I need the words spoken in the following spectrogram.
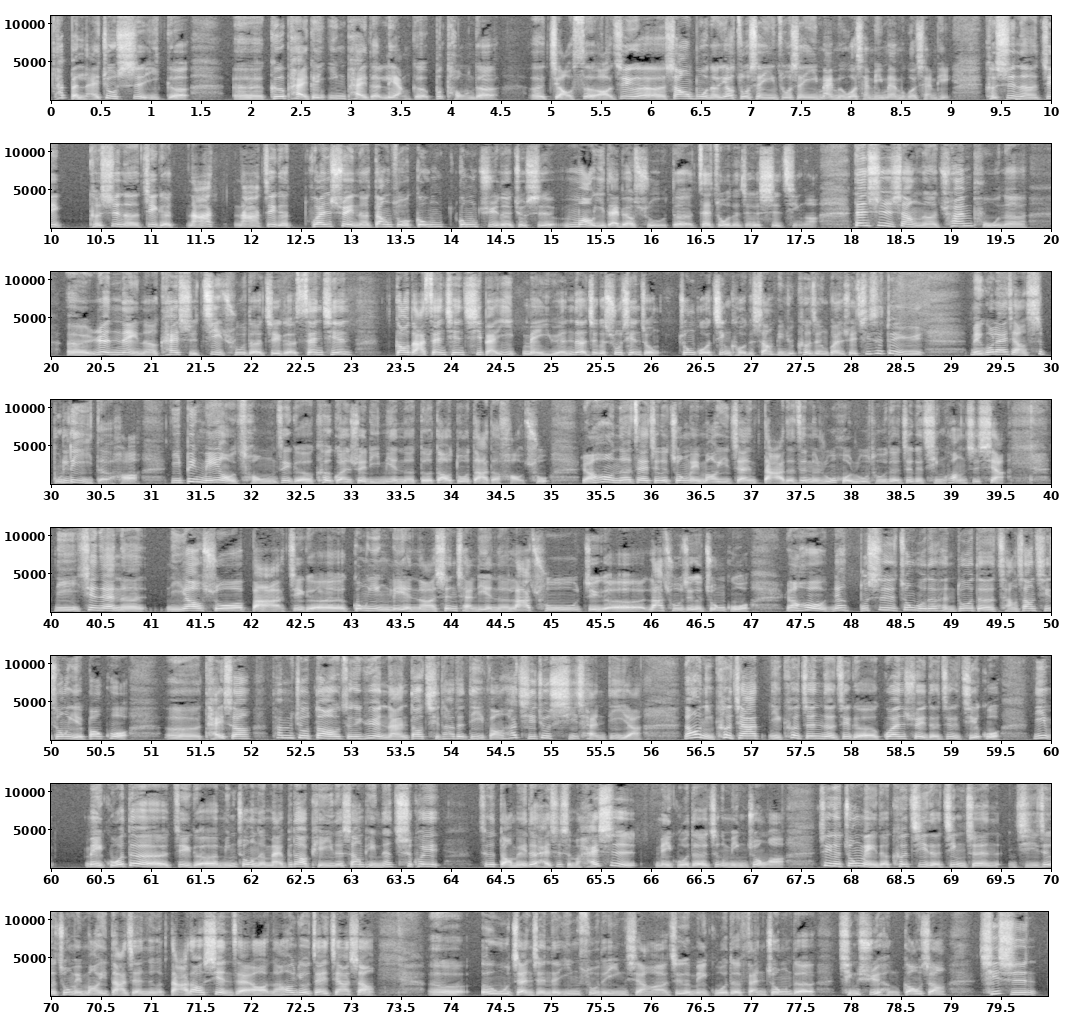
它本来就是一个呃鸽派跟鹰派的两个不同的。呃，角色啊，这个，商务部呢要做生意，做生意卖美国产品，卖美国产品。可是呢，这可是呢，这个拿拿这个关税呢当做工工具呢，就是贸易代表署的在做的这个事情啊。但事实上呢，川普呢，呃，任内呢开始寄出的这个三千高达三千七百亿美元的这个数千种中国进口的商品去课征关税，其实对于。美国来讲是不利的哈，你并没有从这个客关税里面呢得到多大的好处。然后呢，在这个中美贸易战打得这么如火如荼的这个情况之下，你现在呢，你要说把这个供应链啊、生产链呢拉出这个拉出这个中国，然后那不是中国的很多的厂商，其中也包括呃台商，他们就到这个越南到其他的地方，它其实就洗产地、啊。然后你课加你克征的这个关税的这个结果，你美国的这个呃民众呢买不到便宜的商品，那吃亏这个倒霉的还是什么？还是美国的这个民众啊？这个中美的科技的竞争以及这个中美贸易大战那个打到现在啊，然后又再加上呃俄乌战争的因素的影响啊，这个美国的反中的情绪很高涨，其实。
